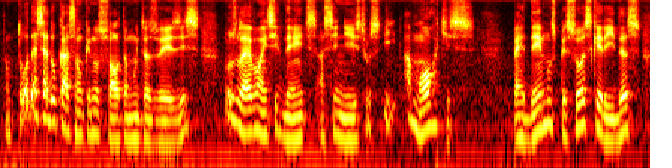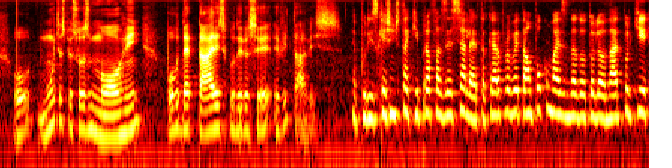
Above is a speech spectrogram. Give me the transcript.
Então, toda essa educação que nos falta muitas vezes nos leva a incidentes, a sinistros e a mortes. Perdemos pessoas queridas ou muitas pessoas morrem por detalhes que poderiam ser evitáveis. É por isso que a gente está aqui para fazer esse alerta. Eu quero aproveitar um pouco mais ainda, doutor Leonardo, porque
